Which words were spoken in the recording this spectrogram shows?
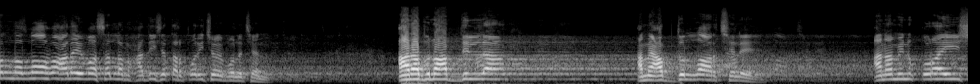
সাল্লাল্লাহু আলাইহি ওয়াসাল্লাম হাদিসে তার পরিচয় বলেছেন আনাবুন আবদুল্লাহ, আমি আবদুল্লাহর ছেলে। আনামিন কোরাইশ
